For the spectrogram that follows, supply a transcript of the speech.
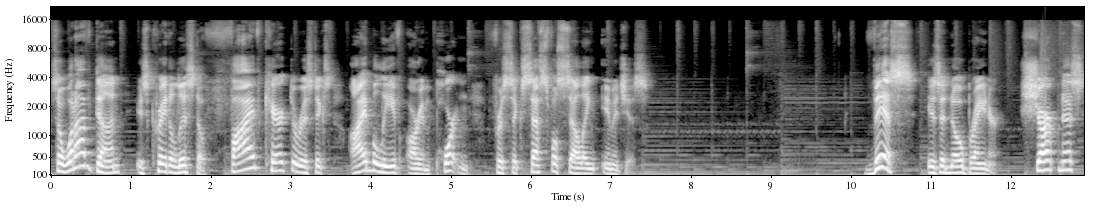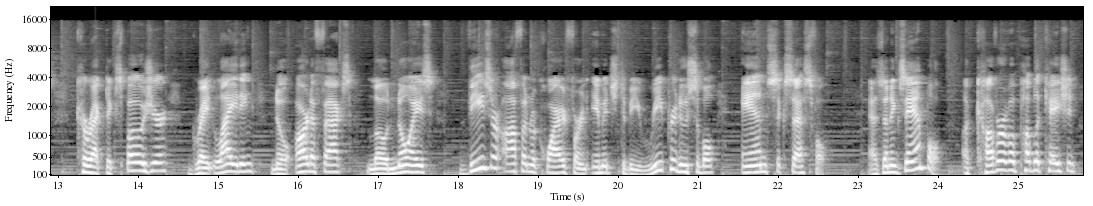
So what I've done is create a list of five characteristics I believe are important for successful selling images. This is a no-brainer. Sharpness, correct exposure, great lighting, no artifacts, low noise. These are often required for an image to be reproducible and successful. As an example, a cover of a publication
